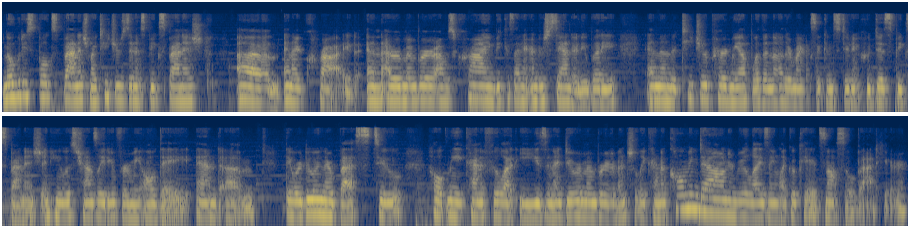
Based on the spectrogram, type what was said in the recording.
nobody spoke Spanish. My teachers didn't speak Spanish. Um, and I cried. And I remember I was crying because I didn't understand anybody. And then the teacher paired me up with another Mexican student who did speak Spanish, and he was translating for me all day. And um, they were doing their best to help me kind of feel at ease. And I do remember eventually kind of calming down and realizing, like, okay, it's not so bad here.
